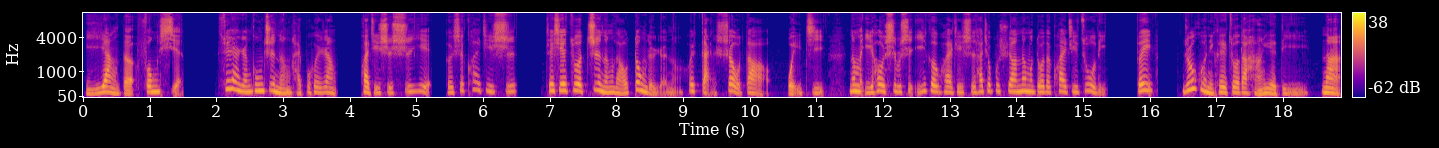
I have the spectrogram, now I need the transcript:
一样的风险。虽然人工智能还不会让会计师失业，可是会计师这些做智能劳动的人呢，会感受到危机。那么以后是不是一个会计师他就不需要那么多的会计助理？所以，如果你可以做到行业第一，那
